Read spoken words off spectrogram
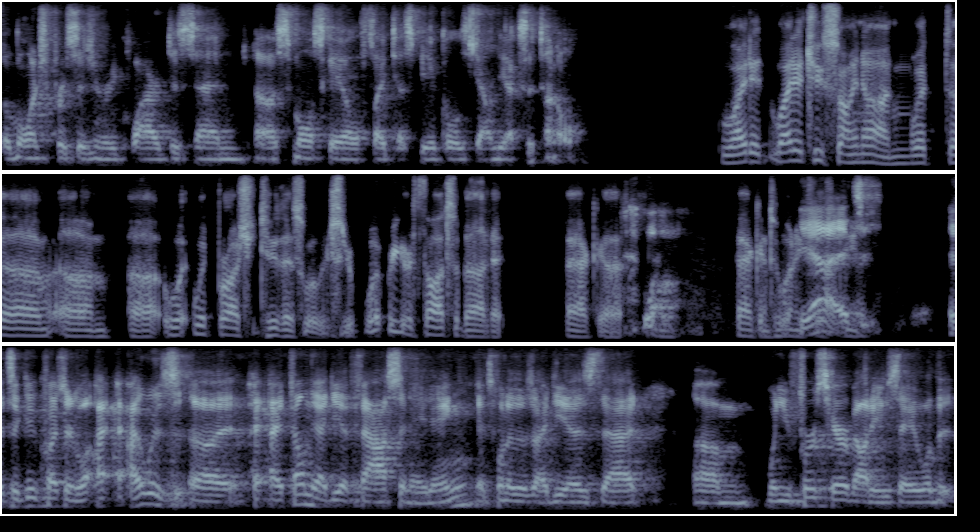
the launch precision required to send uh, small scale flight test vehicles down the exit tunnel why did why did you sign on? What uh, um, uh, what, what brought you to this? What, was your, what were your thoughts about it back uh, well, back in 2015? Yeah, it's it's a good question. Well, I, I was uh, I, I, found the idea fascinating. It's one of those ideas that um, when you first hear about it, you say, "Well, th-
